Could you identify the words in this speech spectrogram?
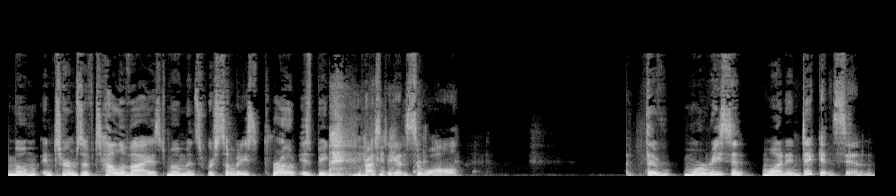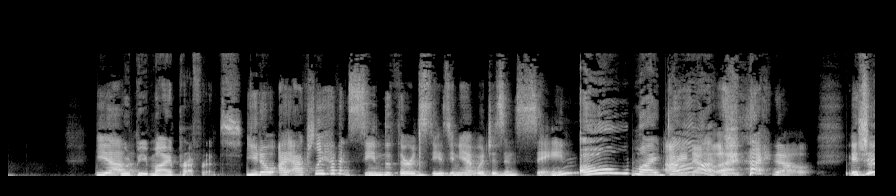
mom- in terms of televised moments where somebody's throat is being pressed against the wall? The more recent one in Dickinson Yeah. would be my preference. You know, I actually haven't seen the third season yet, which is insane. Oh my god! I know. I know. It's Jill,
